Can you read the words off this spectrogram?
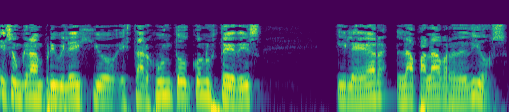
Es un gran privilegio estar junto con ustedes y leer la palabra de Dios.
